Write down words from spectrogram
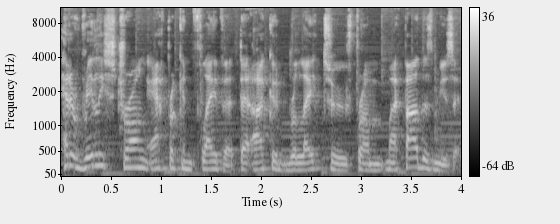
had a really strong African flavor that I could relate to from my father's music.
